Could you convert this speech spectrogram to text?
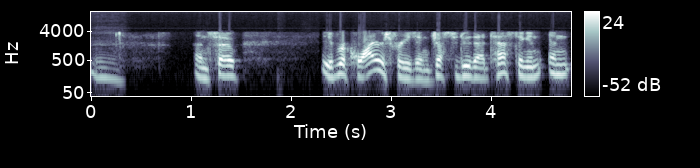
Mm. And so it requires freezing just to do that testing. And, and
